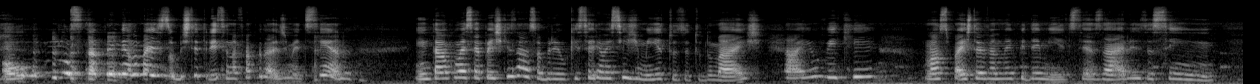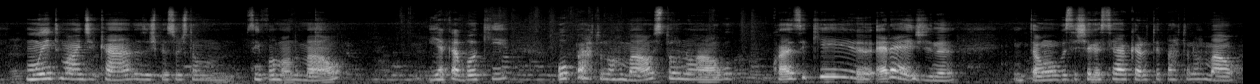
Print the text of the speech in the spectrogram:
ou não se está aprendendo mais obstetrícia na faculdade de medicina. Então eu comecei a pesquisar sobre o que seriam esses mitos e tudo mais. Aí eu vi que nosso país está vivendo uma epidemia de cesáreas, assim, muito mal indicadas, as pessoas estão se informando mal. E acabou que o parto normal se tornou algo quase que herege, né? Então você chega assim, ah, eu quero ter parto normal.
